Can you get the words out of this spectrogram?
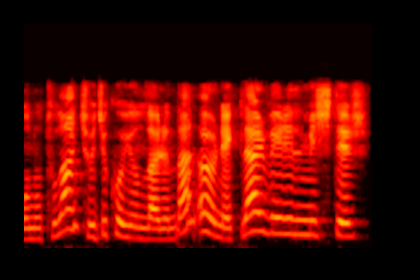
unutulan çocuk oyunlarından örnekler verilmiştir.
